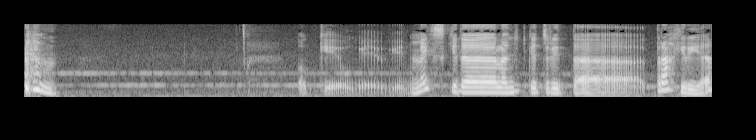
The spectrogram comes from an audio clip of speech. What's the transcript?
Oke oke oke. Next kita lanjut ke cerita terakhir ya.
